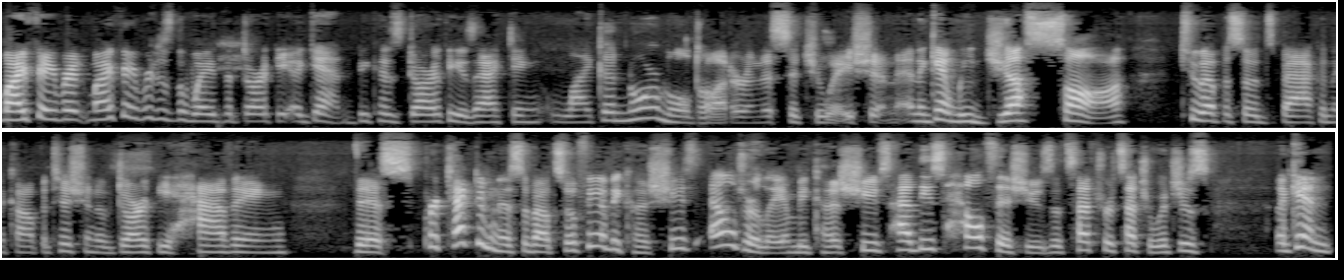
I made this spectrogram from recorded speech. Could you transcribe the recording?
my favorite, my favorite is the way that Dorothy again, because Dorothy is acting like a normal daughter in this situation. And again, we just saw two episodes back in the competition of Dorothy having this protectiveness about Sophia because she's elderly and because she's had these health issues, et cetera, et cetera, which is again,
